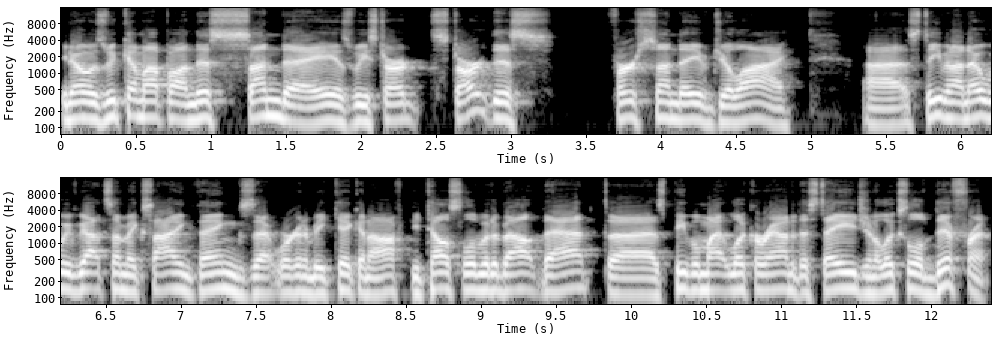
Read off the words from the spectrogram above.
You know, as we come up on this Sunday, as we start start this first Sunday of July, uh, Stephen, I know we've got some exciting things that we're going to be kicking off. Can you tell us a little bit about that uh, as people might look around at the stage and it looks a little different?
